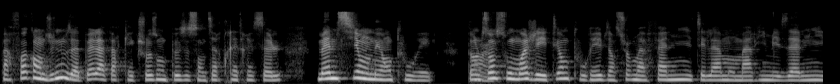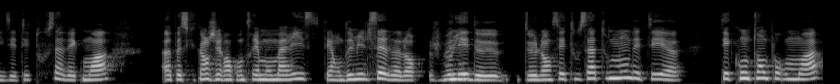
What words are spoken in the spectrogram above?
parfois quand Dieu nous appelle à faire quelque chose, on peut se sentir très très seul, même si on est entouré. Dans le sens où moi, j'ai été entourée, bien sûr, ma famille était là, mon mari, mes amis, ils étaient tous avec moi. Euh, parce que quand j'ai rencontré mon mari, c'était en 2016, alors je venais de, de, lancer tout ça. Tout le monde était, euh, était, content pour moi,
